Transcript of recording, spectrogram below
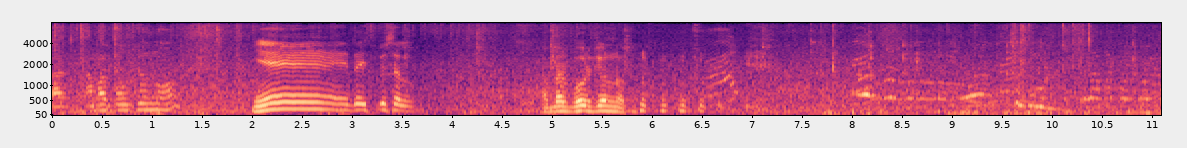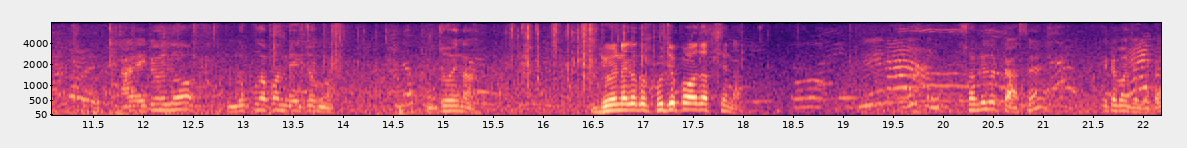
আর আমার বউর জন্য? এটা স্পেশাল আপনার বোর জন্য। আর এটা হলো নুপুরাপার মেয়ের জন্য। জয়না। জয়নাকে তো খুঁজে পাওয়া যাচ্ছে না। সবই লোকটা আছে এটা বাজে কটা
